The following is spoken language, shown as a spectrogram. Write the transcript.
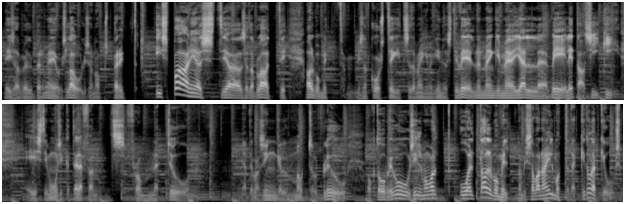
Isabel Bermeo, kes laulis, on hoopis pärit Hispaaniast ja seda plaati, albumit, mis nad koos tegid, seda mängime kindlasti veel, nüüd mängime jälle veel edasigi. Eesti muusikat Elephants from Neptune ja tema singel Motel Blue. Oktoobrikuus ilmuvalt uuelt albumilt, no mis sa vana ilmutad, äkki tulebki uus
